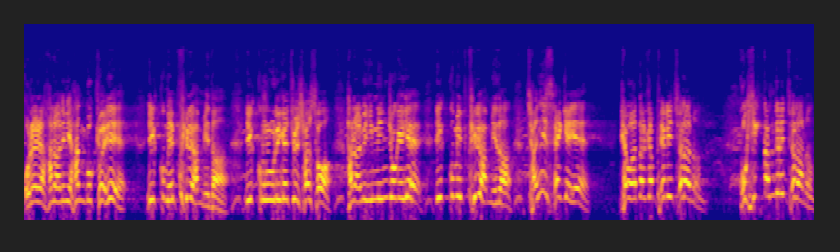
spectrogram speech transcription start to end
오늘 하나님이 한국교회에 이 꿈이 필요합니다. 이 꿈을 우리에게 주셔서 하나님이 이 민족에게 이 꿈이 필요합니다. 전 세계에 해와 달과 별이 절하는 곡식단들이 절하는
